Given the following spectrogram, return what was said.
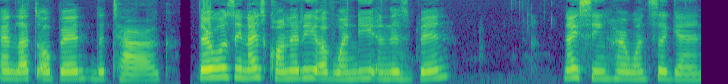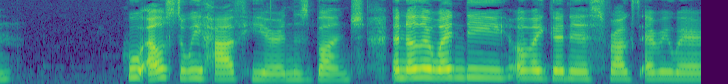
And let's open the tag. There was a nice quantity of Wendy in this bin. Nice seeing her once again. Who else do we have here in this bunch? Another Wendy! Oh my goodness, frogs everywhere.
